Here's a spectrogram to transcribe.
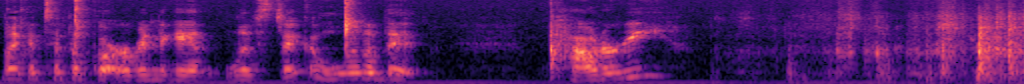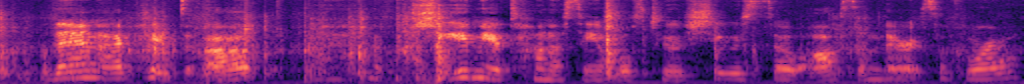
like a typical Urban Decay lipstick, a little bit powdery. Then I picked up, she gave me a ton of samples too. She was so awesome there at Sephora.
